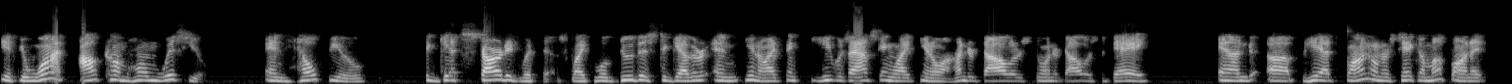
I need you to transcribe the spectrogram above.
if you want, I'll come home with you and help you to get started with this. Like, we'll do this together. And, you know, I think he was asking like, you know, $100, $200 a day. And uh, he had salon owners take him up on it.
